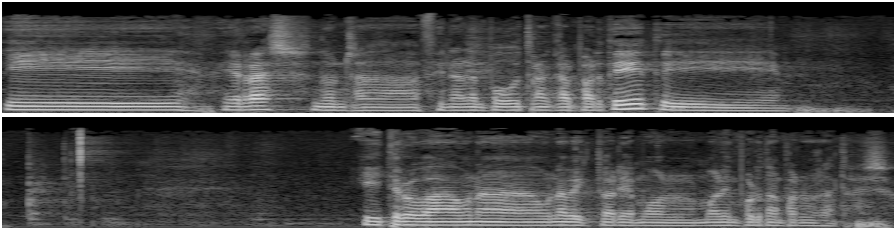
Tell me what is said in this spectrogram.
i, i res, doncs al final hem pogut trencar el partit i, i trobar una, una victòria molt, molt important per nosaltres.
